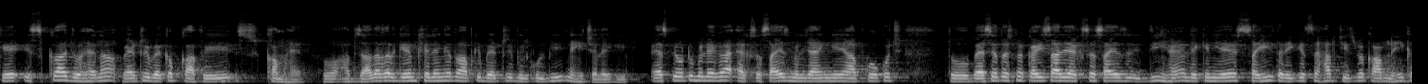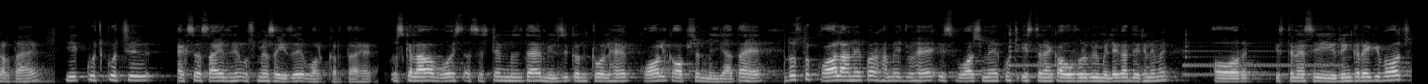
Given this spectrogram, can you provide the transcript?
कि इसका जो है ना बैटरी बैकअप काफ़ी कम है। तो आप ज़्यादा अगर गेम खेलेंगे तो आपकी बैटरी बिल्कुल भी नहीं चलेगी। एस पी ओ टू मिलेगा एक्सरसाइज मिल जाएँगे आपको कुछ। तो वैसे तो इसमें कई सारी एक्सरसाइज दी हैं, लेकिन ये सही तरीके से हर चीज़ पे काम नहीं करता है। ये कुछ कुछ एक्सरसाइज है, उसमें सही से वर्क करता है। उसके अलावा वॉइस असिस्टेंट मिलता है म्यूज़िक कंट्रोल है कॉल का ऑप्शन मिल जाता है। दोस्तों कॉल आने पर हमें जो है इस वॉच में कुछ इस तरह का ओवरव्यू मिलेगा देखने में, और इस तरह से रिंग करेगी वॉच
